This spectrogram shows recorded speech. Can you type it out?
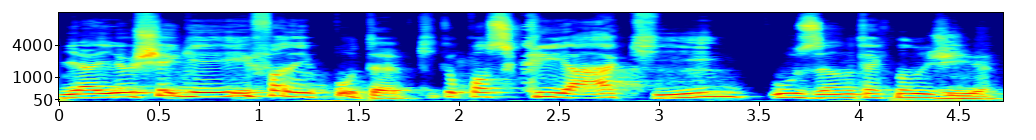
E aí eu cheguei e falei, puta, o que, que eu posso criar aqui usando tecnologia?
